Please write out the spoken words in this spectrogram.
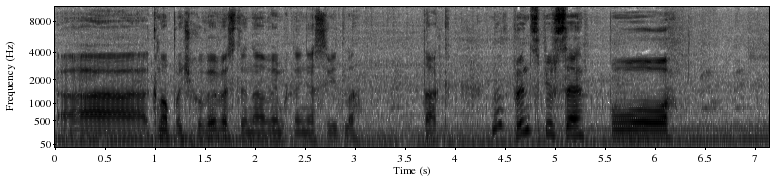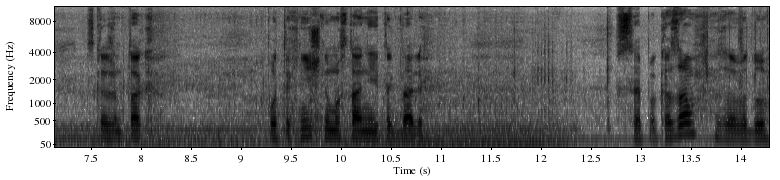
а, кнопочку вивести на вимкнення світла. Так. Ну, в принципі, все. По скажімо так, по технічному стані і так далі. Все показав, заведу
